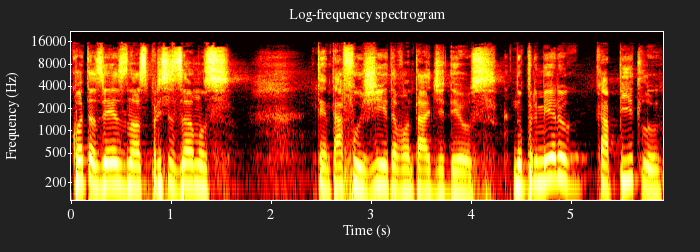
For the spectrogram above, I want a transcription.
Quantas vezes nós precisamos tentar fugir da vontade de Deus? No primeiro capítulo,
